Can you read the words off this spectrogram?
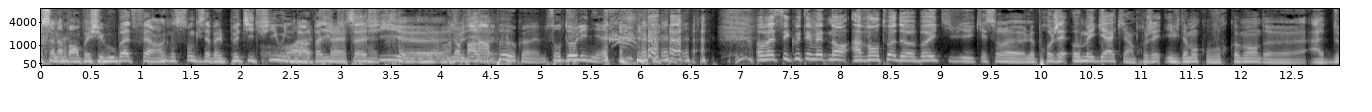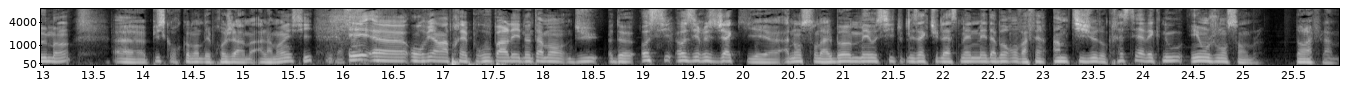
Ça n'a pas empêché Booba de faire un son qui s'appelle Petite fille où il ne parle pas du tout de sa très, fille. très euh, bizarre. Il en parle dire, un peu quand même, sur deux lignes. On va s'écouter maintenant avant toi de Oh Boy qui, qui est sur le, le projet Omega qui est un projet évidemment qu'on vous recommande euh, à deux mains euh, puisqu'on recommande des projets à, à la main ici. Et euh, on revient après pour vous parler notamment du de Osiris Jack qui euh, annonce son album mais aussi toutes les actus de la semaine. Mais d'abord on va faire un petit jeu donc restez avec nous et on joue ensemble dans la flamme.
